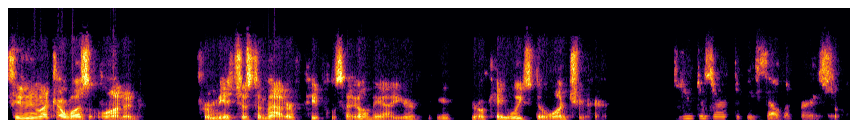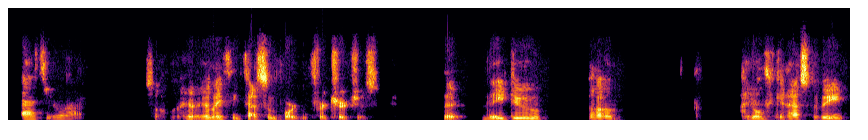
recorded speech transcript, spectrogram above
feeling like I wasn't wanted. for me, it's just a matter of people say, "Oh yeah, you're you're okay. We still want you here." You deserve to be celebrated so, as you are. So, and I think that's important for churches that they do. Um, I don't think it has to be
